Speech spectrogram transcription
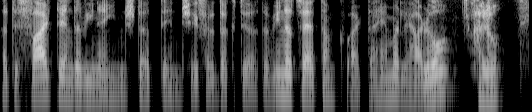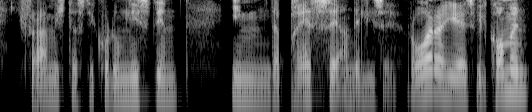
äh, des Falter in der Wiener Innenstadt, den Chefredakteur der Wiener Zeitung, Walter Hämmerle. Hallo. Hallo. Ich freue mich, dass die Kolumnistin in der Presse Anneliese Rohrer hier ist. Willkommen.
